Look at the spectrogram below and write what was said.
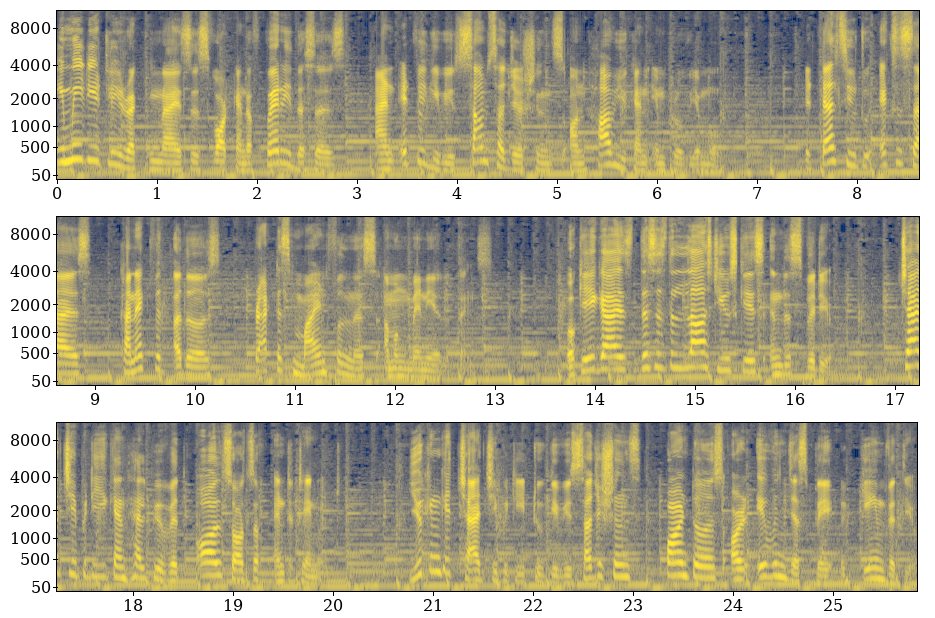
immediately recognizes what kind of query this is and it will give you some suggestions on how you can improve your mood. It tells you to exercise, connect with others, practice mindfulness among many other things. Okay guys, this is the last use case in this video. ChatGPT can help you with all sorts of entertainment. You can get ChatGPT to give you suggestions, pointers or even just play a game with you.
